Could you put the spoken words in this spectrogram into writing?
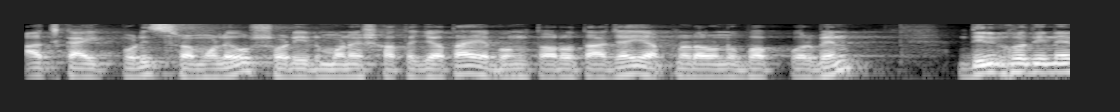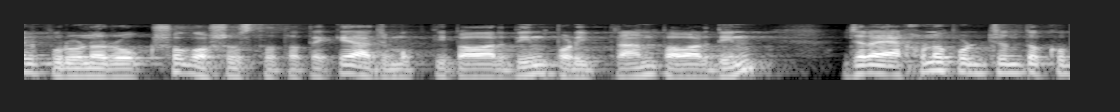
আজ কায়িক পরিশ্রম হলেও শরীর মনে সতেজতা এবং তরতাজাই আপনারা অনুভব করবেন। দীর্ঘদিনের পুরনো রোগশোক অসুস্থতা থেকে আজ মুক্তি পাওয়ার দিন, পরিত্রাণ পাওয়ার দিন। যারা এখনও পর্যন্ত খুব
